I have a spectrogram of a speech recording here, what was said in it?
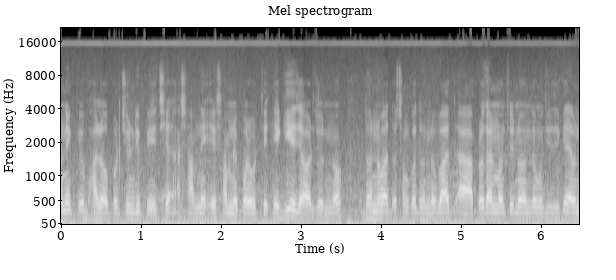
অনেক কেউ ভালো অপরচুনিটি পেয়েছে সামনে, এর সামনে পরবর্তী এগিয়ে যাওয়ার জন্য। ধন্যবাদ, অসংখ্য ধন্যবাদ প্রধানমন্ত্রী নরেন্দ্র মোদীজিকে এবং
